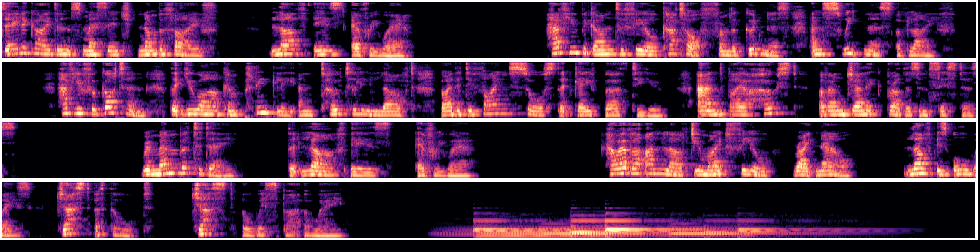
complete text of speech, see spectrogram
Daily Guidance Message Number 5 Love is Everywhere. Have you begun to feel cut off from the goodness and sweetness of life? Have you forgotten that you are completely and totally loved by the divine source that gave birth to you and by a host of angelic brothers and sisters? Remember today that love is everywhere. However unloved you might feel right now, love is always just a thought, just a whisper away.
